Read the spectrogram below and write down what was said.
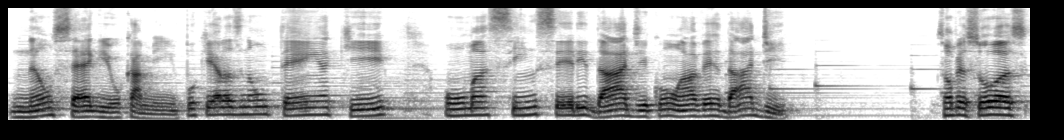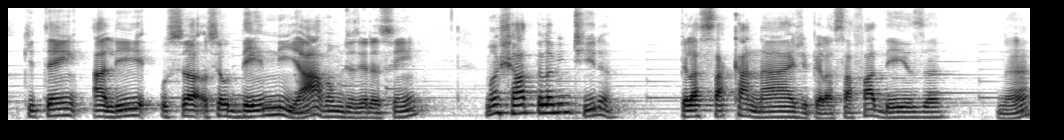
não segue o caminho, porque elas não têm aqui uma sinceridade com a verdade. São pessoas que têm ali o seu, o seu DNA, vamos dizer assim, manchado pela mentira, pela sacanagem, pela safadeza, né?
